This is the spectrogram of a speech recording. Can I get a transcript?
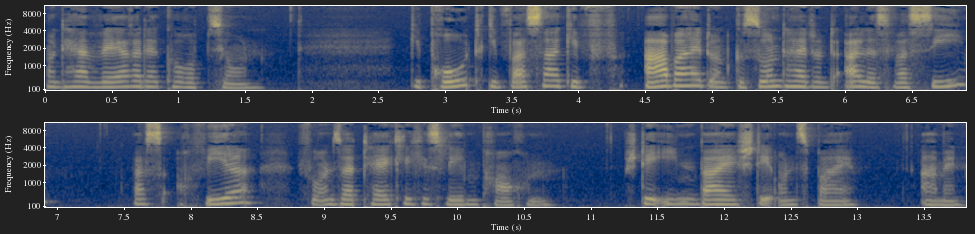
Und Herr, wehre der Korruption. Gib Brot, gib Wasser, gib Arbeit und Gesundheit und alles, was sie, was auch wir für unser tägliches Leben brauchen. Steh ihnen bei, steh uns bei. Amen.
